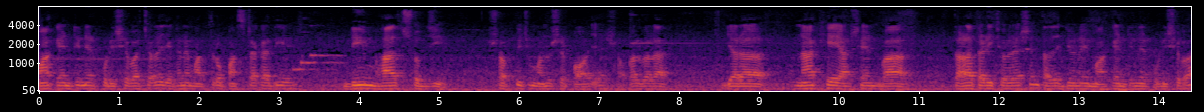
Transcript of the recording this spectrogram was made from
মা ক্যান্টিনের পরিষেবা চলে, যেখানে মাত্র পাঁচ টাকা দিয়ে ডিম, ভাত, সবজি সব কিছু মানুষের পাওয়া যায়। সকালবেলা যারা না খেয়ে আসেন বা তাড়াতাড়ি চলে আসেন, তাদের জন্য এই মা ক্যান্টিনের পরিষেবা।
